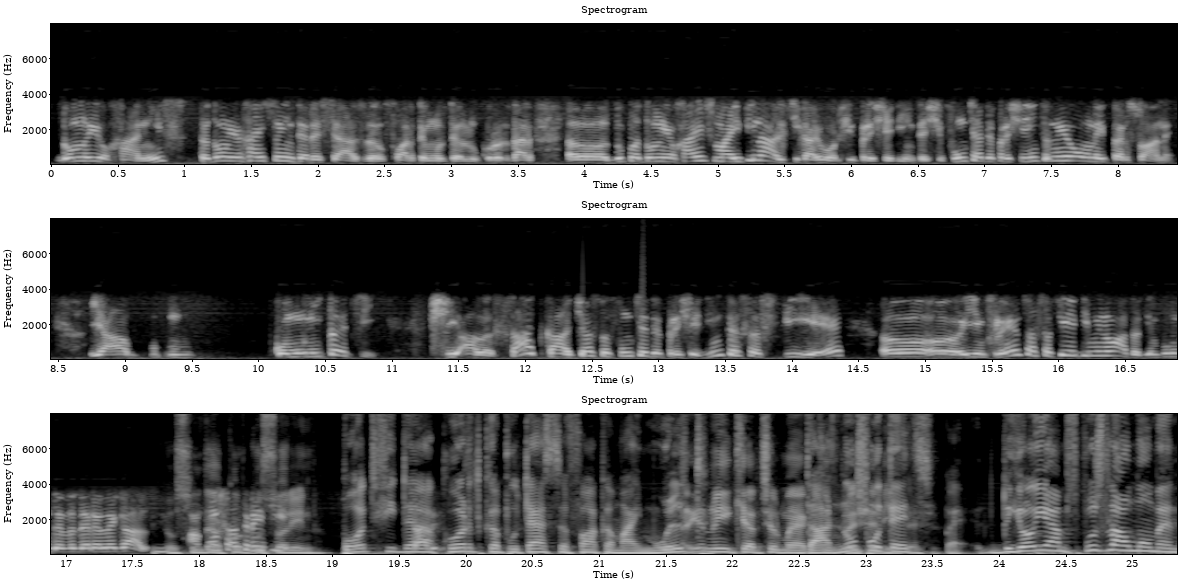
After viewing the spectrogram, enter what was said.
domnul Iohannis, pe domnul Iohannis nu interesează foarte multe lucruri, dar uh, după domnul Iohannis mai vin alții care vor fi președinte și funcția de președinte nu e a unei persoane, e a comunității și a lăsat ca această funcție de președinte să fie, uh, uh, influența să fie diminuată din punct de vedere legal. Eu sunt Acum de acord cu Sorin. Pot fi de dar... acord că putea să facă mai mult, dar nu e chiar cel mai activ dar nu președinte. puteți. Păi, eu i-am spus la un moment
